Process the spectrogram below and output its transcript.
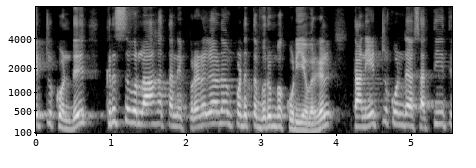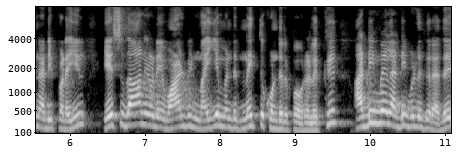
ஏற்றுக்கொண்டு கிறிஸ்தவர்களாக தன்னை பிரகடனப்படுத்த விரும்பக்கூடியவர்கள் தான் ஏற்றுக்கொண்ட சத்தியத்தின் அடிப்படையில் இயேசுதான் என்னுடைய வாழ்வின் மையம் என்று நினைத்து கொண்டிருப்பவர்களுக்கு அடிமேல் அடி விழுகிறது.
